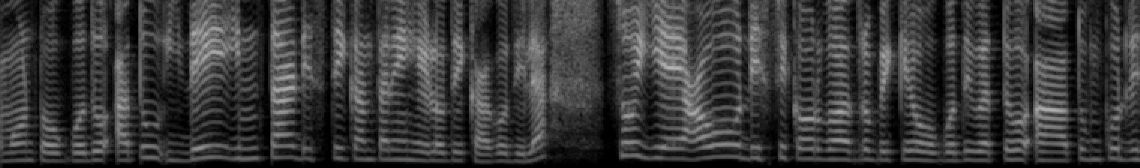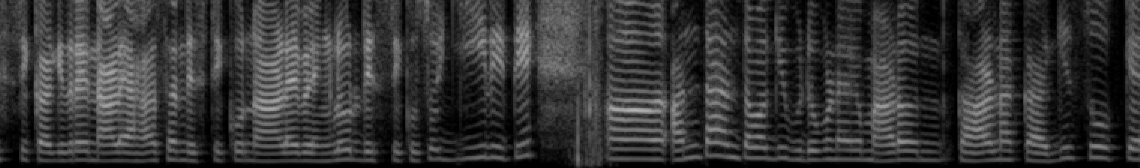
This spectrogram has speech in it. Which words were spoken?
ಅಮೌಂಟ್ ಹೋಗ್ಬೋದು. ಅದು ಇದೇ ಇಂಥ ಡಿಸ್ಟಿಕ್ ಅಂತಲೇ ಹೇಳೋದಕ್ಕಾಗೋದಿಲ್ಲ. ಸೊ ಯಾವ ಡಿಸ್ಟಿಕ್ ಅವ್ರಿಗಾದರೂ ಬೇಕಿರೋ ಹೋಗ್ಬೋದು. ಇವತ್ತು ತುಮಕೂರು ಡಿಸ್ಟಿಕ್ ಆಗಿದ್ರೆ ನಾಳೆ ಹಾಸನ ಡಿಸ್ಟಿಕ್ಕು ನಾಳೆ ಬೆಂಗಳೂರು ಡಿಸ್ಟಿಕ್ಕು ಸೊ ಈ ರೀತಿ ಹಂತ ಹಂತವಾಗಿ ಬಿಡುಗಡೆ ಮಾಡೋ ಕಾರಣಕ್ಕಾಗಿ ಸೊ ಕೆ,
